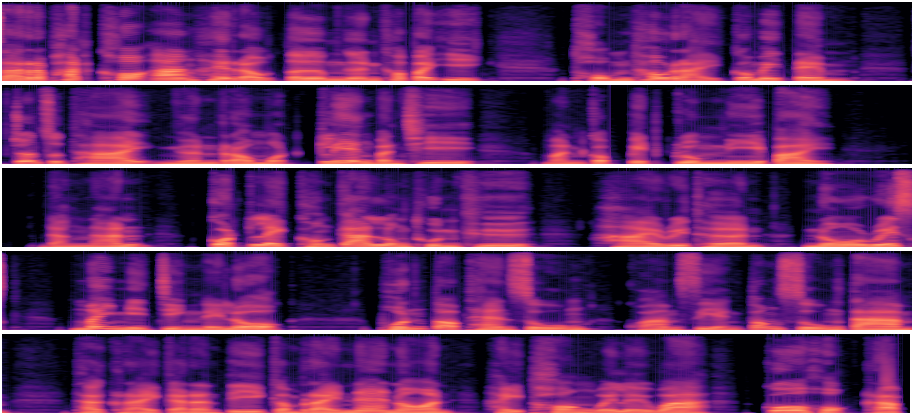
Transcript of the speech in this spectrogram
สารพัดข้ออ้างให้เราเติมเงินเข้าไปอีก ถมเท่าไหร่ก็ไม่เต็ม จนสุดท้ายเงินเราหมดเกลี้ยงบัญชี มันก็ปิดกลุ่มนี้ไป ดังนั้นกฎเหล็กของการลงทุนคือ high return no risk ไม่มีจริงในโลก ผลตอบแทนสูง ความเสี่ยงต้องสูงตาม ถ้าใครการันตีกำไรแน่นอนให้ท่องไว้เลยว่า โกหกครับ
